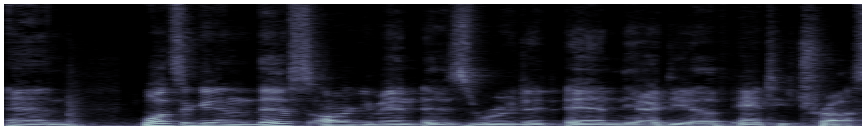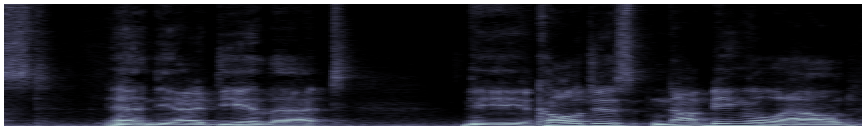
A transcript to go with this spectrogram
And once again, this argument is rooted in the idea of antitrust and the idea that the colleges not being allowed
